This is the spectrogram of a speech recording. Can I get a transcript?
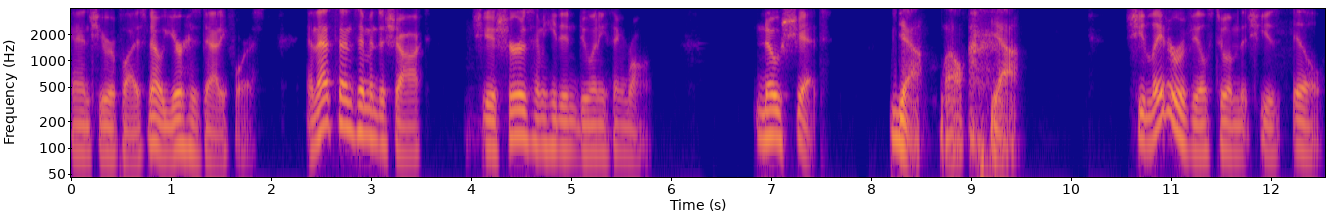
And she replies, No, you're his daddy, Forrest. And that sends him into shock. She assures him he didn't do anything wrong. No shit. Yeah. Well, yeah. She later reveals to him that she is ill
